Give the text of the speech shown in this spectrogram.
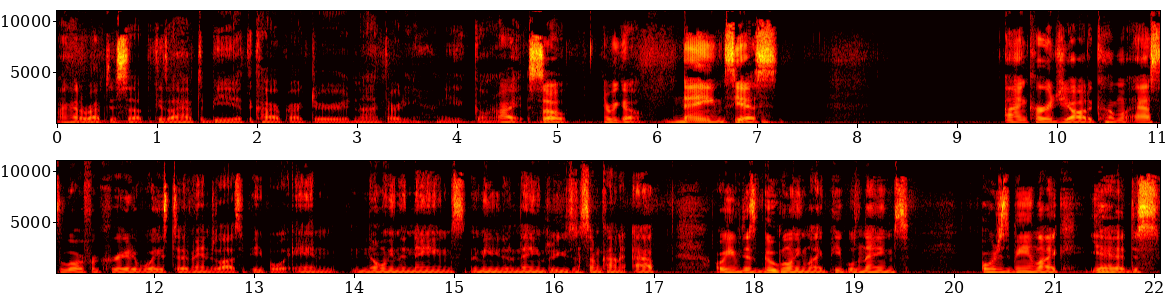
I gotta wrap this up because I have to be at the chiropractor at nine thirty. I need to go. All right, so here we go. Names, yes. I encourage y'all to come ask the Lord for creative ways to evangelize to people and knowing the names, the meaning of the names, or using some kind of app, or even just googling like people's names, or just being like, yeah, just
